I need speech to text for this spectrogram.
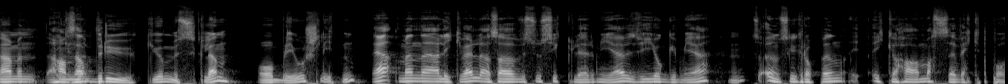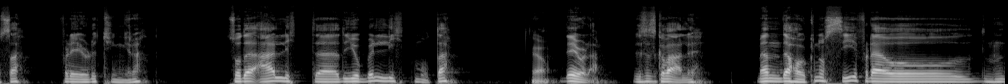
Nei, men han bruker jo muskelen og blir jo sliten. Ja, men allikevel. Uh, altså, hvis du sykler mye, hvis du jogger mye, Mm. så ønsker kroppen ikke å ha masse vekt på seg, for det gjør det tyngre. Så det er litt eh, Det jobber litt mot deg. Ja. Det gjør det, hvis jeg skal være ærlig. Men det har jo ikke noe å si, for det er jo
